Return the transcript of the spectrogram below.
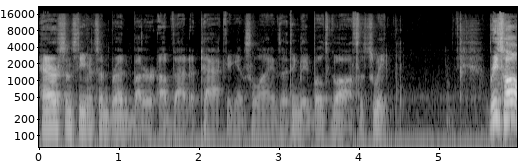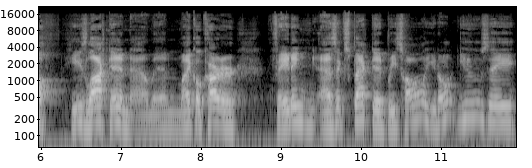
Harrison Stevenson, bread and butter of that attack against the Lions. I think they both go off this week. Breece Hall, he's locked in now, man. Michael Carter fading as expected. Breece Hall, you don't use a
